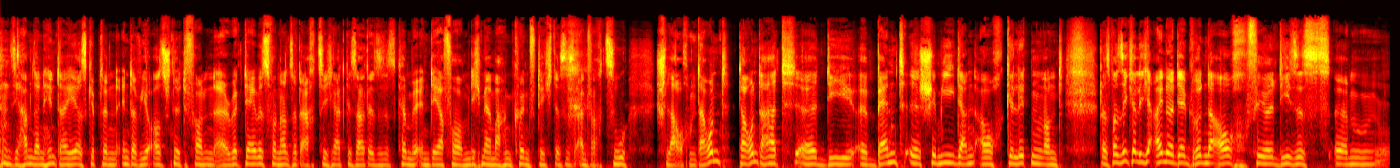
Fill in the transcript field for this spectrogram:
sie haben dann hinterher, es gibt einen Interviewausschnitt von äh, Rick Davis von 1980, er hat gesagt, also das können wir in der Form nicht mehr machen künftig. Das ist einfach zu schlauchen. Darunter, darunter hat äh, die äh, Bandchemie dann auch gelitten. Und das war sicherlich einer der Gründe auch für dieses ähm,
